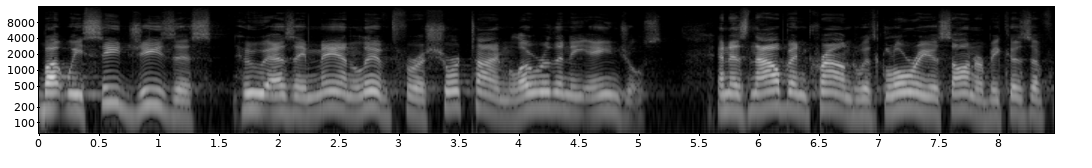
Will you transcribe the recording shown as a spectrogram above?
But we see Jesus, who as a man lived for a short time lower than the angels, and has now been crowned with glorious honor because of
